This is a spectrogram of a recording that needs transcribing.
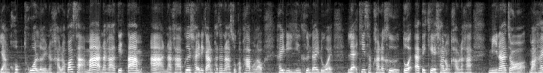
อย่างครบถ้วนเลยนะคะ แล้วก็สามารถนะคะติดตามอ่านนะคะ เพื่อใช้ในการพัฒนาสุขภาพของเราให้ดียิ่งขึ้นได้ด้วย และที่สำคัญก็คือตัวแอปพลิเคชันของเขานะคะ มีหน้าจอมาให้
